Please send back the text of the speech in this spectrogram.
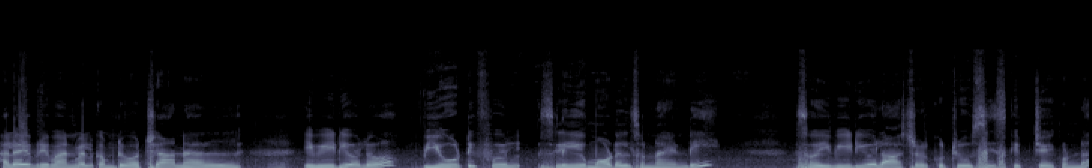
Hello everyone welcome to our channel ఈ వీడియోలో బ్యూటిఫుల్ స్లీవ్ మోడల్స్ ఉన్నాయండి. సో ఈ వీడియో లాస్ట్ వరకు చూసి స్కిప్ చేయకుండా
